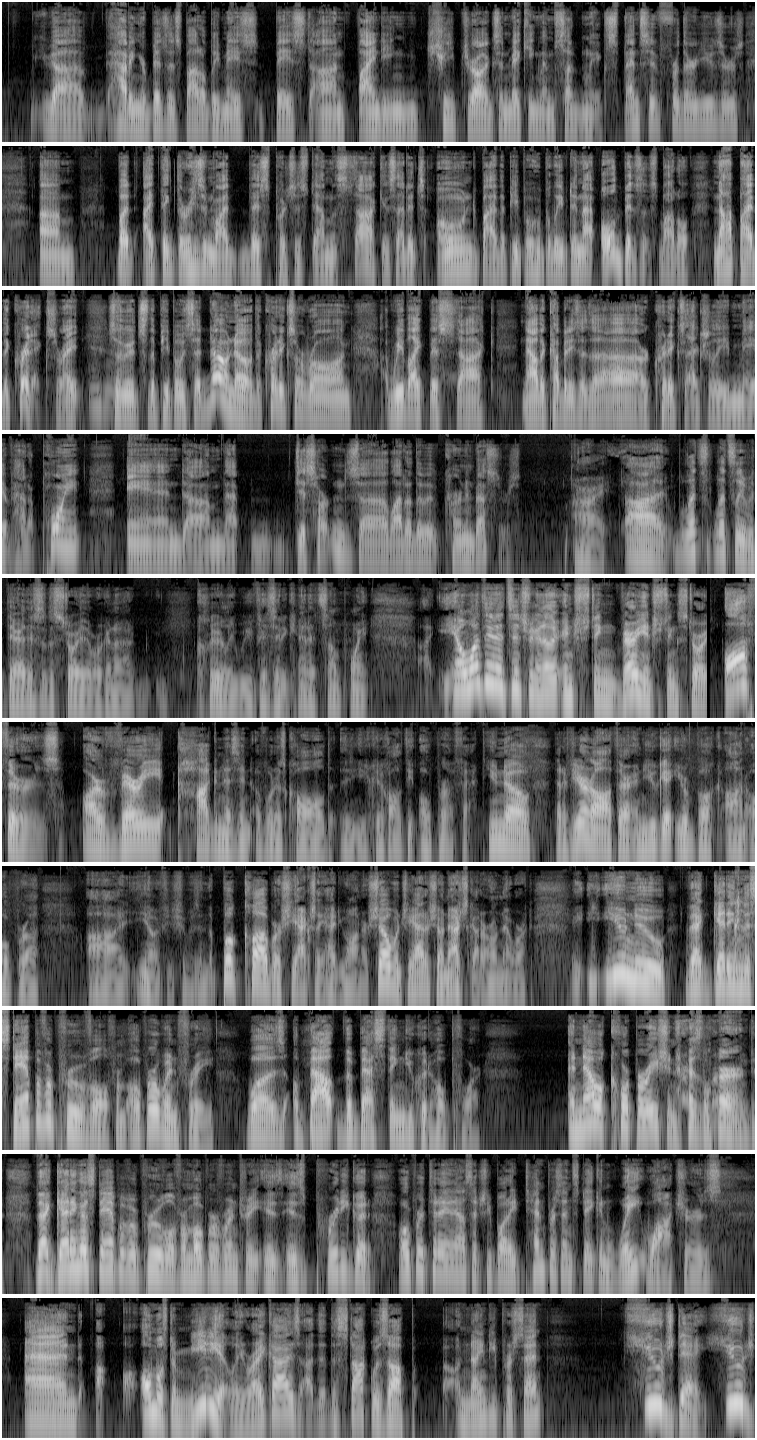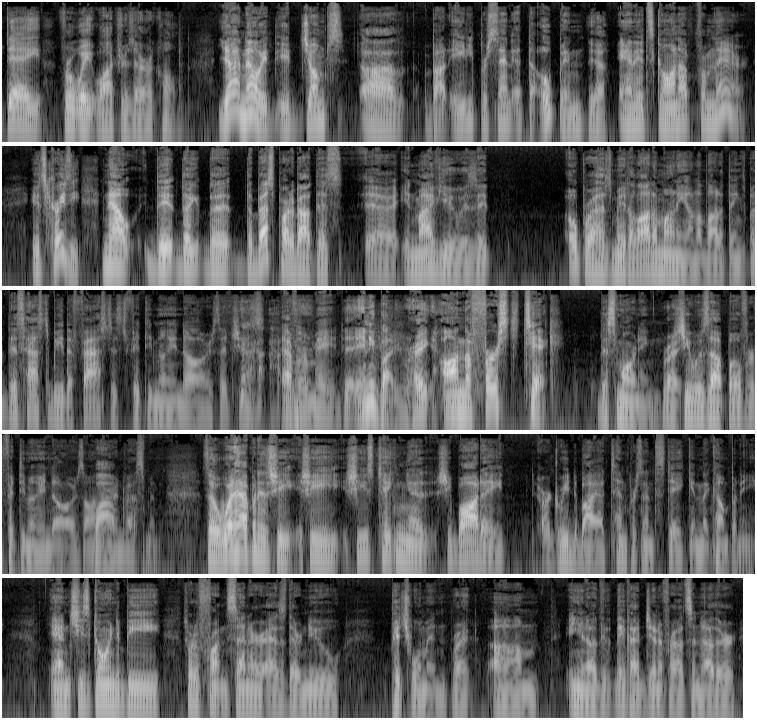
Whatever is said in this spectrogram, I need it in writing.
uh, having your business model be mas- based on finding cheap drugs and making them suddenly expensive for their users. Um, but I think the reason why this pushes down the stock is that it's owned by the people who believed in that old business model, not by the critics, right? So it's the people who said, no, no, the critics are wrong. We like this stock. Now the company says, uh, our critics actually may have had a point, and um, that disheartens uh, a lot of the current investors. All right, uh, let's let's leave it there. This is the story that we're going to clearly revisit again at some point. Uh, you know, one thing that's interesting, another interesting, very interesting story. Authors are very cognizant of what is called, you could call it the Oprah effect. You know that if you're an author and you get your book on Oprah, uh, you know, if she was in the book club or she actually had you on her show when she had a show, now she's got her own network. You knew that getting the stamp of approval from Oprah Winfrey was about the best thing you could hope for. And now a corporation has learned that getting a stamp of approval from Oprah Winfrey is is pretty good. Oprah today announced that she bought a 10% stake in Weight Watchers, and uh, almost immediately, right, guys, uh, the, the stock was up uh, 90%. Huge day, huge day for Weight Watchers, Erik Holm. Yeah, no, it, it jumped uh, about 80% at the open, Yeah. and it's gone up from there. It's crazy. Now, the, the, the, the best part about this, uh, in my view, is it Oprah has made a lot of money on a lot of things, but this has to be the fastest $50 million that she's ever made. Anybody, right? On the first tick this morning, Right. she was up over $50 million on Wow. her investment. So what happened is she, she she's taking a she bought a or agreed to buy a 10% stake in the company. And she's going to be sort of front and center as their new pitch woman. Right. Um, you know, they've had Jennifer Hudson and other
